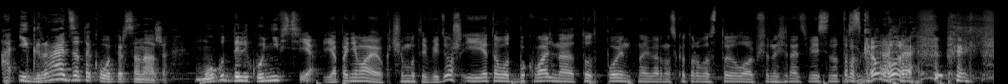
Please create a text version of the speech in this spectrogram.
А играть за такого персонажа могут далеко не все. Я понимаю, к чему ты ведешь, и это вот буквально тот поинт, наверное, с которого стоило вообще начинать весь этот разговор.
